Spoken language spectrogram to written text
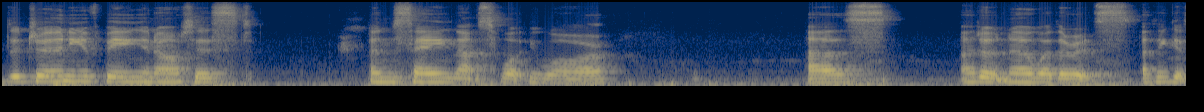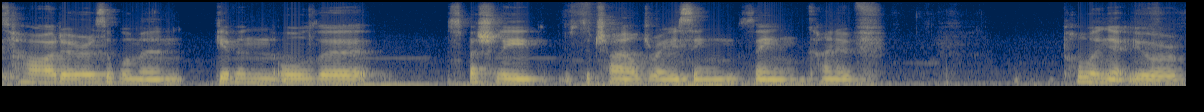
the journey of being an artist and saying that's what you are. As I don't know whether it's, I think it's harder as a woman, given all the, especially with the child raising thing, kind of pulling at your,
